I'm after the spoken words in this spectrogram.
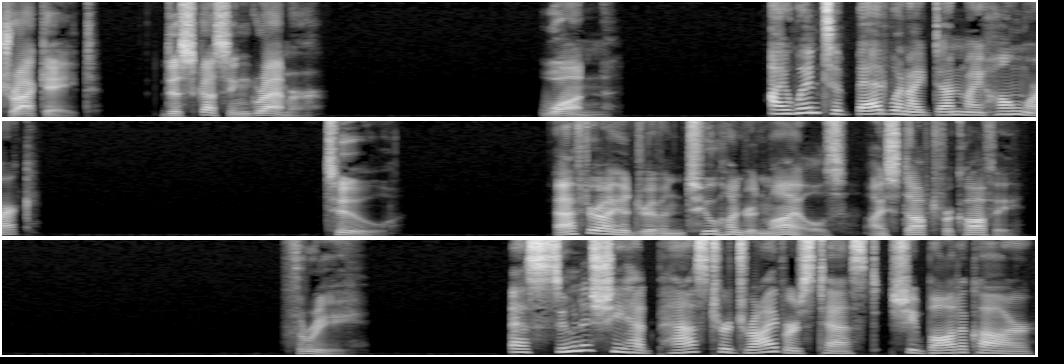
Track 8. Discussing grammar. 1, I went to bed when I'd done my homework. 2, After I had driven 200 miles, I stopped for coffee. 3, As soon as she had passed her driver's test, she bought a car.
